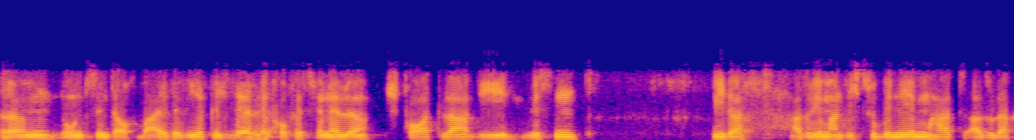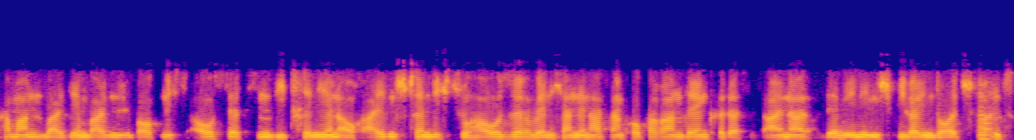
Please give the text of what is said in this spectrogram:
ähm, und sind auch beide wirklich sehr, sehr professionelle Sportler, die wissen, wie das, also wie man sich zu benehmen hat. Also da kann man bei den beiden überhaupt nichts aussetzen. Die trainieren auch eigenständig zu Hause. Wenn ich an den Hassan Koperan denke, das ist einer der wenigen Spieler in Deutschland,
